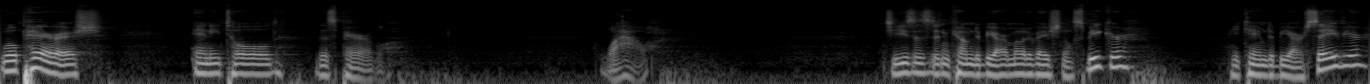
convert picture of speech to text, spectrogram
will perish and he told this parable. Wow. Jesus didn't come to be our motivational speaker, he came to be our Savior.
